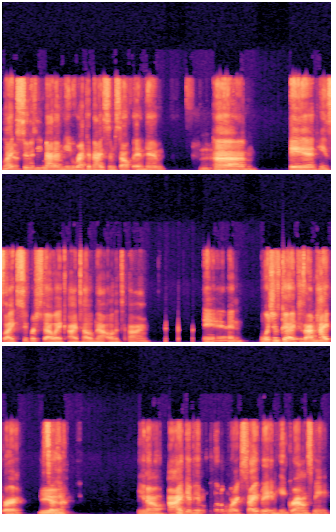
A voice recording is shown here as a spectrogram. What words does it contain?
Like, yeah. as soon as he met him, he recognized himself in him. Mm-hmm. Um, and he's like super stoic. I tell him that all the time, and which is good because I'm hyper. Yeah. So he, you know, I give him a little more excitement, and he grounds me.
